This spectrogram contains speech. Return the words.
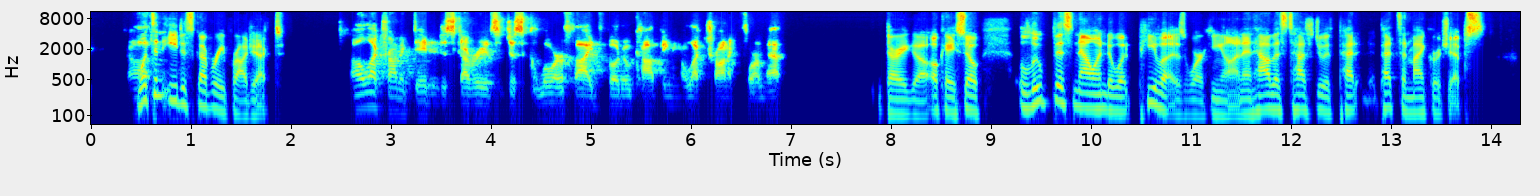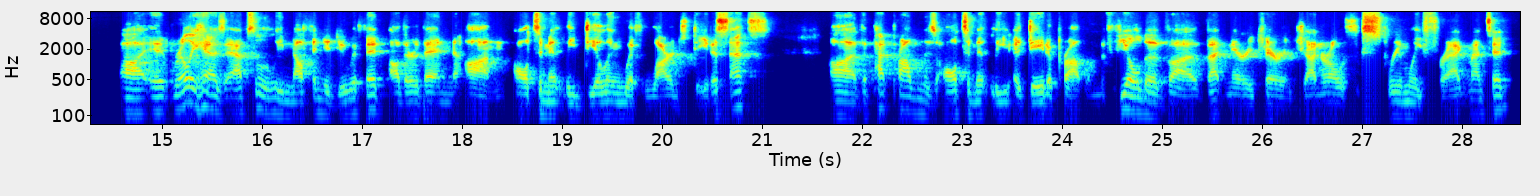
What, what's an e discovery project? Electronic data discovery. It's just glorified photocopying in electronic format. There you go. Okay, so loop this now into what Peeva is working on and how this has to do with pet, pets and microchips. Uh, it really has absolutely nothing to do with it other than um, ultimately dealing with large data sets. Uh, the pet problem is ultimately a data problem. The field of uh, veterinary care in general is extremely fragmented.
